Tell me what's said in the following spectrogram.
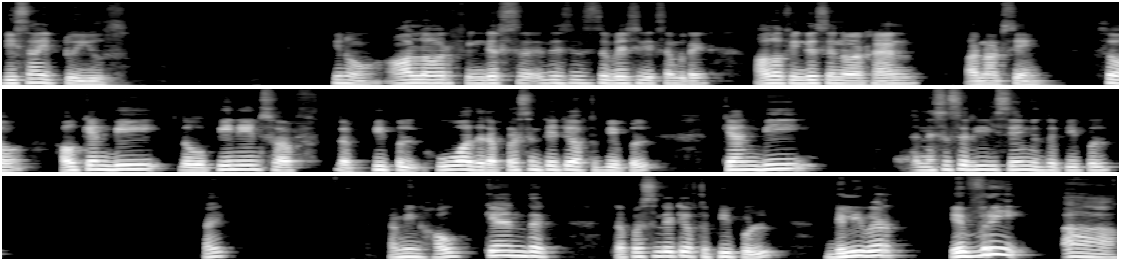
decide to use. You know all our fingers uh, this is the basic example right? All our fingers in our hand are not same. So how can be the opinions of the people who are the representative of the people can be necessarily same with the people right? I mean how can the representative of the people deliver every uh,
